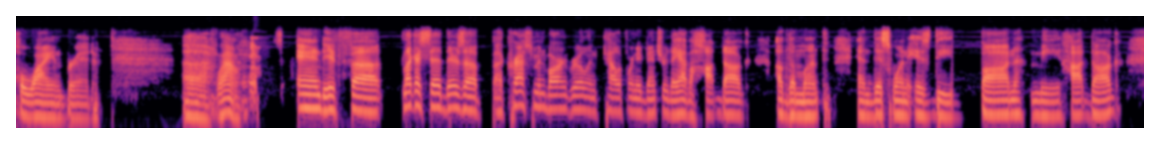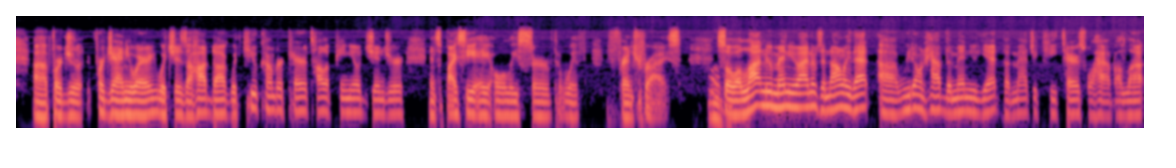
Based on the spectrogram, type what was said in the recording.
Hawaiian bread. Uh, wow. And if, uh, like I said, there's a, a Craftsman Bar and Grill in California Adventure. They have a hot dog of the month, and this one is the Banh Mi hot dog uh, for for January, which is a hot dog with cucumber, carrots, jalapeno, ginger, and spicy aioli served with French fries. So a lot of new menu items, and not only that, uh, we don't have the menu yet, but Magic Key Terrace will have a lot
